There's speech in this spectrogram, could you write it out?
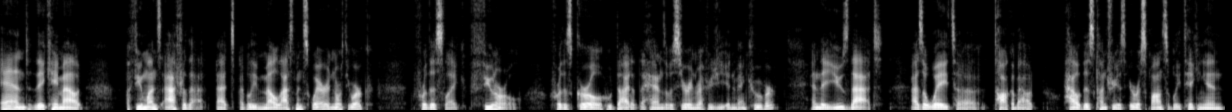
And they came out a few months after that at, I believe, Mel Lastman Square in North York for this like funeral for this girl who died at the hands of a Syrian refugee in Vancouver. And they use that as a way to talk about how this country is irresponsibly taking in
